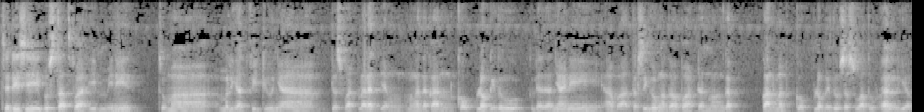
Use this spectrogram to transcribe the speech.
Jadi si Ustadz Fahim ini cuma melihat videonya Joshua Plaret yang mengatakan goblok itu kelihatannya ini apa tersinggung atau apa dan menganggap kalimat goblok itu sesuatu hal yang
